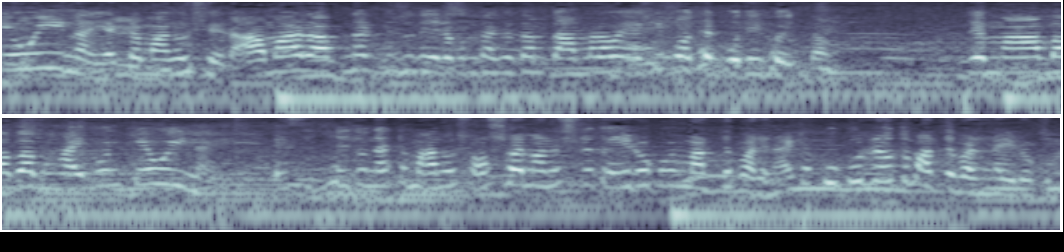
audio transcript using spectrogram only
কেউই নাই একটা মানুষের। আমার, আপনার যদি এরকম থাকে, তাহলে আমরাও একই পথে প্রতীক হইতাম। যে মা, বাবা ভাই বোন কেউই নাই। সেই জন্য একটা মানুষ, অসহায় মানুষকে তো এরকম মারতে পারে না। একটা কুকুরেও তো মারতে পারে না এরকম।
